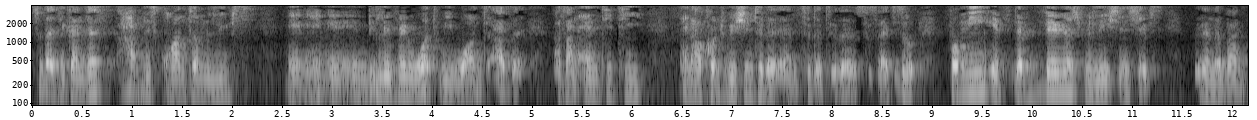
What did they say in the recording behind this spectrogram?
so that you can just have these quantum leaps in, in, in delivering what we want as, an entity and our contribution to the society. So for me, it's the various relationships within the bank.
